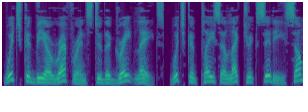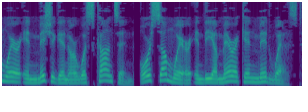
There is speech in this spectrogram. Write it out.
which could be a reference to the Great Lakes, which could place Electric City somewhere in Michigan or Wisconsin, or somewhere in the American Midwest.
